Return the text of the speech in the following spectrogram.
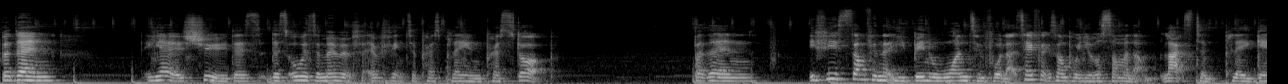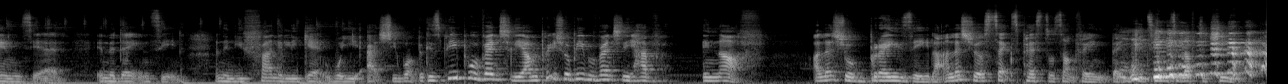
But then, yeah, it's true. There's there's always a moment for everything to press play and press stop. But then, if it's something that you've been wanting for, like say for example you're someone that likes to play games, yeah, in the dating scene, and then you finally get what you actually want because people eventually, I'm pretty sure people eventually have enough. Unless you're brazy, like unless you're a sex pest or something that you continue to love to cheat.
